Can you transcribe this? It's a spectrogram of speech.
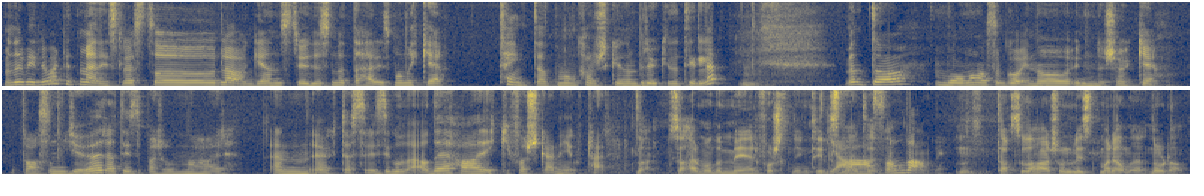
Men det ville jo vært litt meningsløst å lage en studie som dette her hvis man ikke tenkte at man kanskje kunne bruke det til det. Mm. Men da må man altså gå inn og undersøke hva som gjør at disse personene har en økt dødsrisiko. Og det har ikke forskerne gjort her. Nei, Så her må det mer forskning til? Ja, som vanlig. Mm. Takk skal du ha, journalist Marianne Nordahl.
